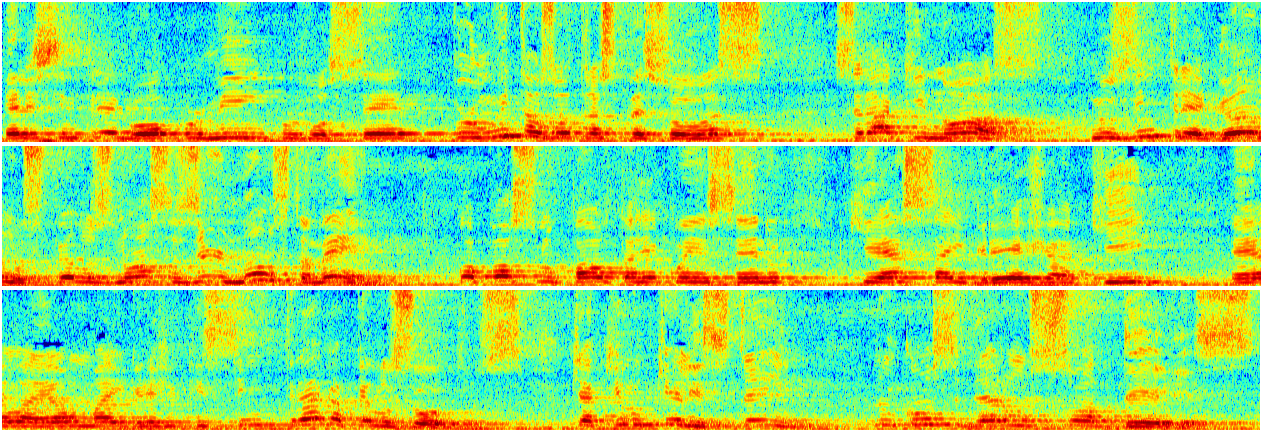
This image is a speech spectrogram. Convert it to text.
ele se entregou por mim, por você, por muitas outras pessoas. Será que nós nos entregamos pelos nossos irmãos também? O apóstolo Paulo está reconhecendo que essa igreja aqui, ela é uma igreja que se entrega pelos outros, que aquilo que eles têm não consideram só deles,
